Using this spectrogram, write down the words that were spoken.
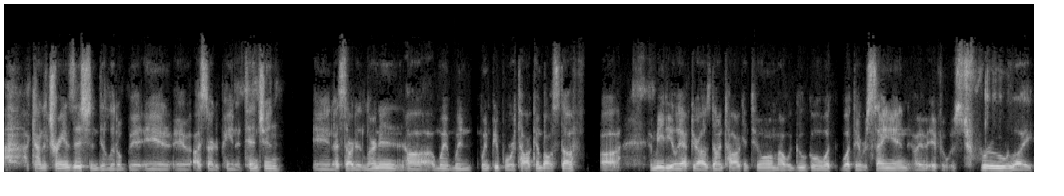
I kind of transitioned a little bit and, and, I started paying attention and I started learning uh, when, when, when people were talking about stuff. Uh, immediately after I was done talking to them, I would Google what, what they were saying, if it was true, like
